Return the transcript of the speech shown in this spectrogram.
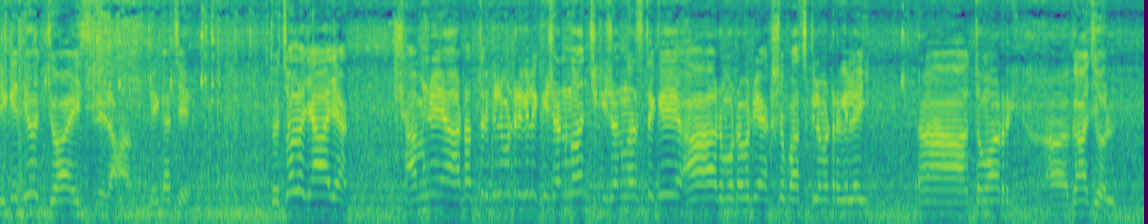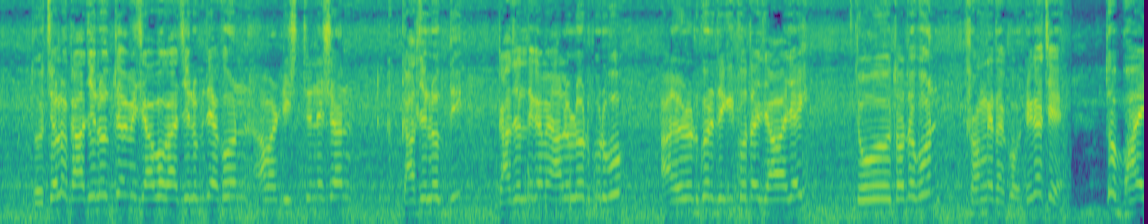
লিখে দিও, জয় শ্রীরাম, ঠিক আছে? তো চলো যাওয়া যাক। সামনে আটাত্তর কিলোমিটার গেলে কিষানগঞ্জ কিষানগঞ্জ থেকে আর মোটামুটি একশো পাঁচ কিলোমিটার গেলেই তোমার গাজল। তো চলো গাজল অবধি আমি যাব, গাজল অবধি এখন আমার ডেস্টিনেশন গাজল অবধি। গাজল থেকে আমি আলু লোড করব। আলু লোড করে দেখি কোথায় যাওয়া যায়। তো ততক্ষণ সঙ্গে থাকো, ঠিক আছে? তো ভাই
